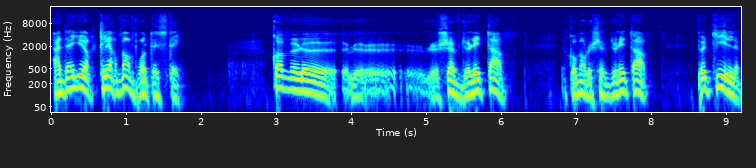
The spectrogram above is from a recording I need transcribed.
a d'ailleurs clairement protesté. Comme le, le, chef de l'État, comment le chef de l'État peut-il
